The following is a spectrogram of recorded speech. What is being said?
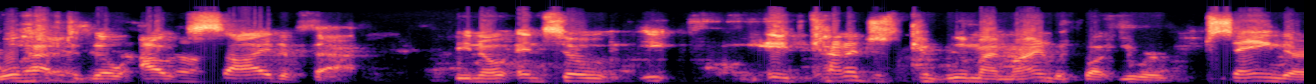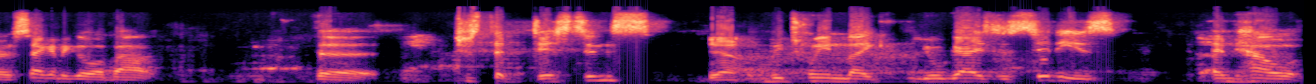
We'll have to go outside of that you know? And so it, it kind of just blew my mind with what you were saying there a second ago about the just the distance Yeah. between like you guys' cities and how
